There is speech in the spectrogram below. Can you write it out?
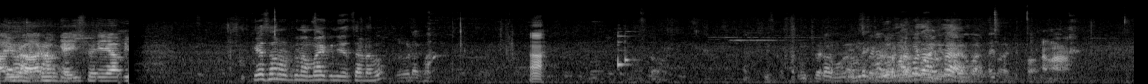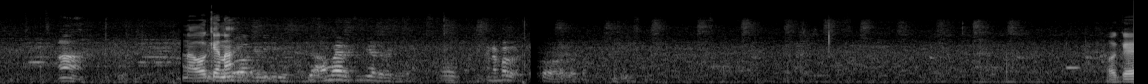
ఆయుర ఆరోగ్య ఐశ్వర్య కేశవన్ నోట్టుకున్న అమ్మాయికి చేస్తాడు ఓకేనా? ఓకే.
